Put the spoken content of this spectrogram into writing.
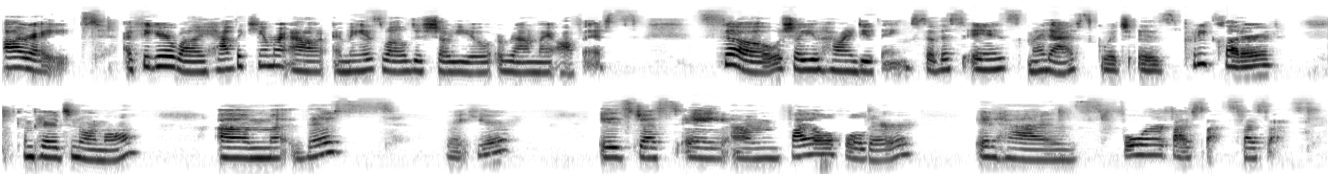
All right. I figure while I have the camera out, I may as well just show you around my office. So, show you how I do things. So this is my desk, which is pretty cluttered compared to normal. Um, this right here is just a um, file holder. It has four, or five spots, five spots.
